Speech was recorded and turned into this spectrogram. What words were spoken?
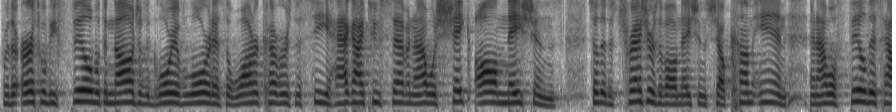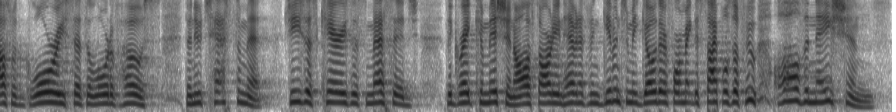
For the earth will be filled with the knowledge of the glory of the Lord as the water covers the sea. Haggai 2 7. I will shake all nations, so that the treasures of all nations shall come in, and I will fill this house with glory, says the Lord of hosts. The New Testament. Jesus carries this message the Great Commission. All authority in heaven has been given to me. Go therefore make disciples of who? All the nations,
